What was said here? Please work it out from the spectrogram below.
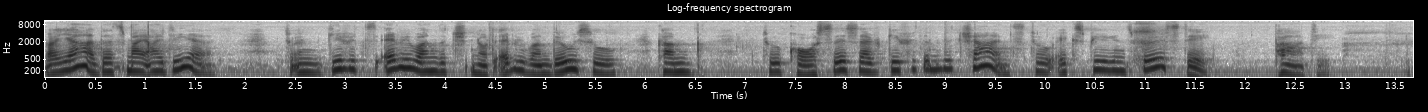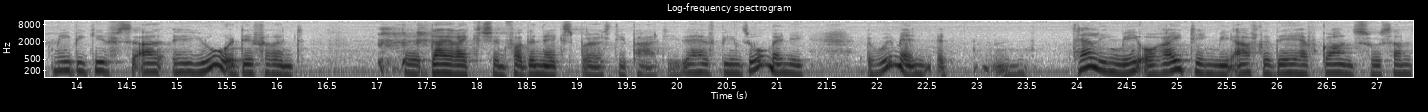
But yeah, that's my idea. To and give it everyone, the ch- not everyone, those who come to courses, I've given them the chance to experience birthday party. It maybe gives uh, you a different uh, direction for the next birthday party. There have been so many women telling me or writing me after they have gone through some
